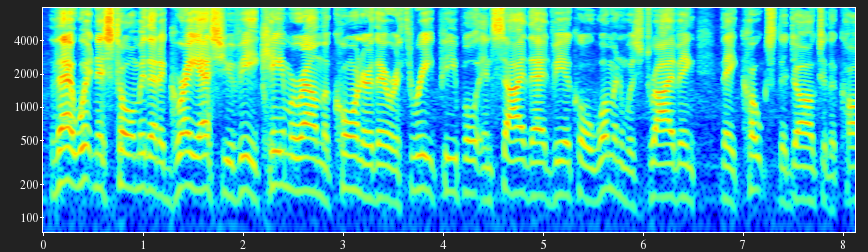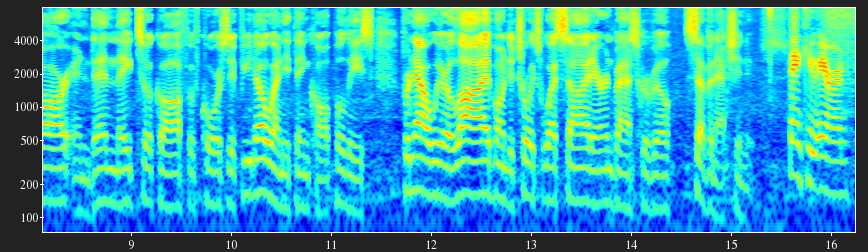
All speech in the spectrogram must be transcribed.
That witness told me that a gray SUV came around the corner. There were three people inside that vehicle. A woman was driving. They coaxed the dog to the car and then they took off. Of course, if you know anything, call police. For now, we are live on Detroit's West Side. Aaron Baskerville, 7 Action News. Thank you, Aaron.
